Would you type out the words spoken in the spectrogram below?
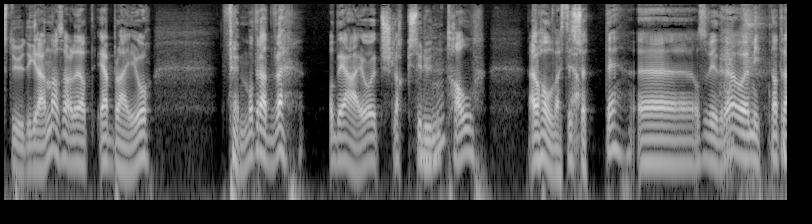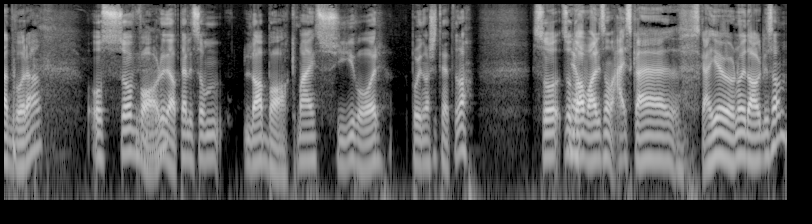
studiegreiene. Så er det det at jeg blei jo 35. Og det er jo et slags rundt tall. Jeg er jo halvveis til Ja. 70 eh, og så videre, og i midten av 30-åra. Og så var det jo det at jeg liksom la bak meg syv år på universitetet, da. Så, så Ja. da var det sånn Nei, skal jeg, skal jeg gjøre noe i dag, liksom?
